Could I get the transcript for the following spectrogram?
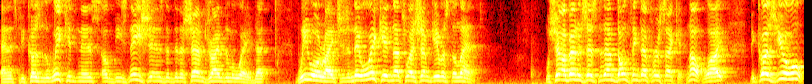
And it's because of the wickedness of these nations that did Hashem drive them away. That we were righteous and they were wicked, and that's why Hashem gave us the land. Moshe Rabbeinu says to them, don't think that for a second. No, why? Because you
